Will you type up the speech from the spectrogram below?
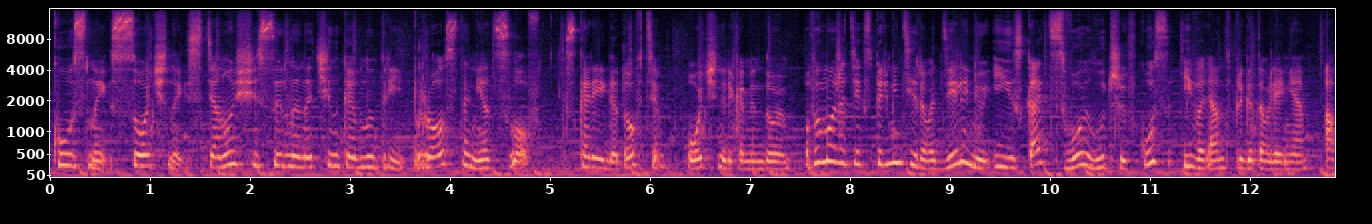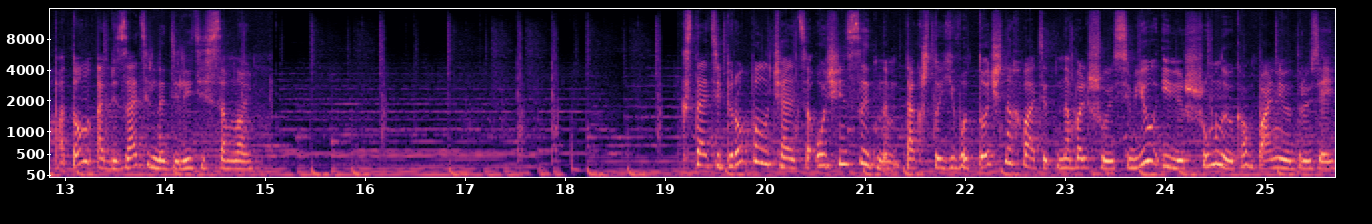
Вкусный, сочный, с тянущей сырной начинкой внутри. Просто нет слов. Скорее готовьте, очень рекомендую. Вы можете экспериментировать зеленью и искать свой лучший вкус и вариант приготовления. А потом обязательно делитесь со мной. Кстати, пирог получается очень сытным, так что его точно хватит на большую семью или шумную компанию друзей.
